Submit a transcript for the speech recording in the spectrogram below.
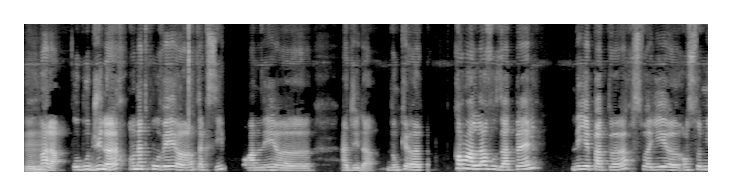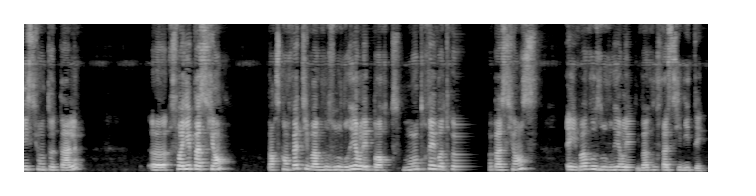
Mhm. Voilà. Au bout d'une heure, on a trouvé euh, un taxi pour amener euh, à Jeddah. Donc, euh, quand Allah vous appelle, n'ayez pas peur, soyez euh, en soumission totale, soyez patient, parce qu'en fait, il va vous ouvrir les portes. Montrez votre patience et il va vous ouvrir les, il va vous faciliter.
